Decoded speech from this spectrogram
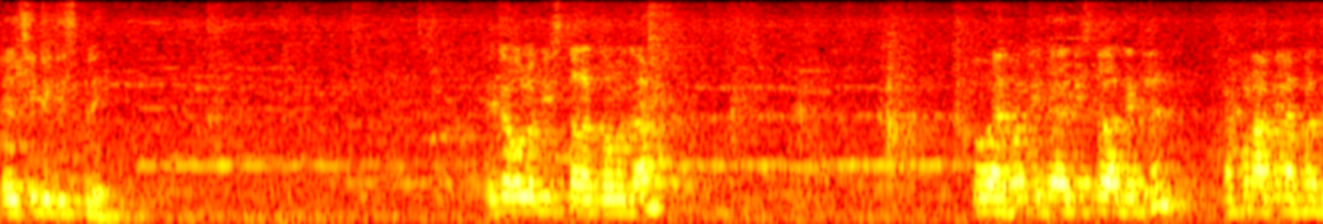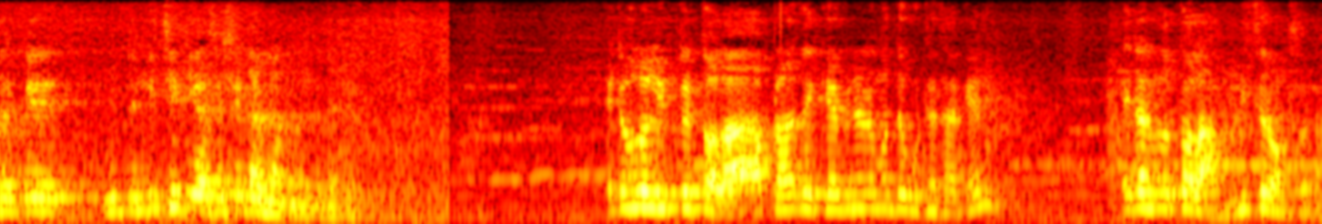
এলসিডি ডিসপ্লে এটা হলো নিচতলার দরজা। তো এখন এটা নিচতলা দেখলেন। এখন আমি আপনাদেরকে লিফটের নিচে কি আছে সেটা আমি আপনাদেরকে দেখাই। এটা হলো লিফটের তলা। আপনারা যে ক্যাবিনের মধ্যে উঠে থাকেন এটা হলো তলা, নিচের অংশটা।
